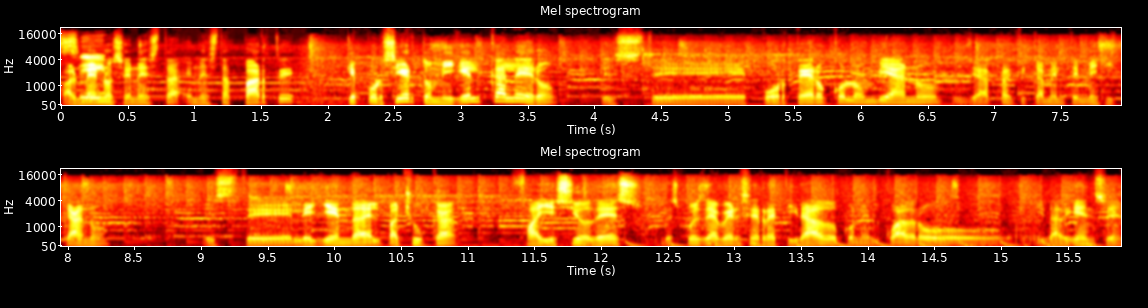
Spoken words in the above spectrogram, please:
o al Sí. menos en esta, en esta parte, que por cierto, Miguel Calero, este portero colombiano, pues ya prácticamente mexicano, este leyenda del Pachuca, falleció de eso, después de haberse retirado con el cuadro hidalguense.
